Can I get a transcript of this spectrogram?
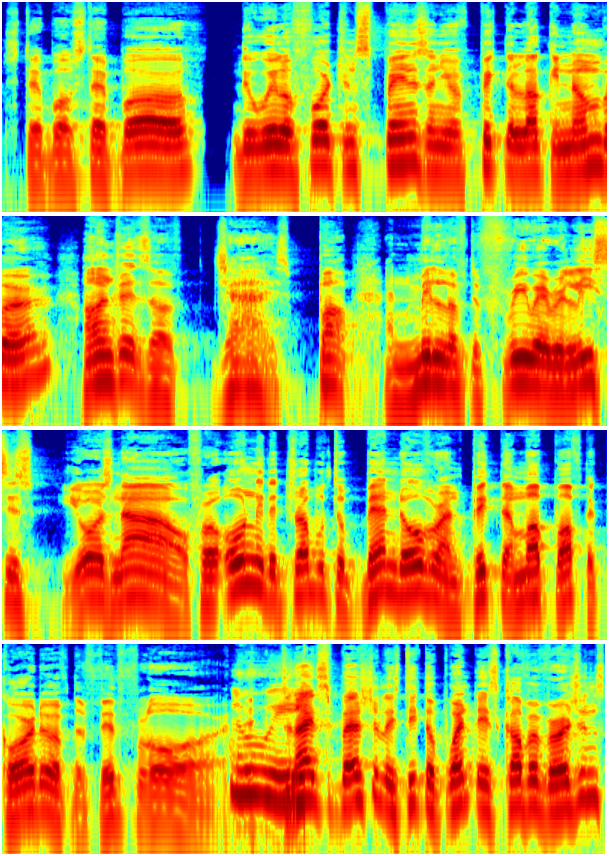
Step up, step up. The wheel of fortune spins and you've picked the lucky number. Hundreds of jazz, pop, and middle of the freeway releases yours now for only the trouble to bend over and pick them up off the corridor of the fifth floor. Louie. Tonight's special is Tito Puente's cover versions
